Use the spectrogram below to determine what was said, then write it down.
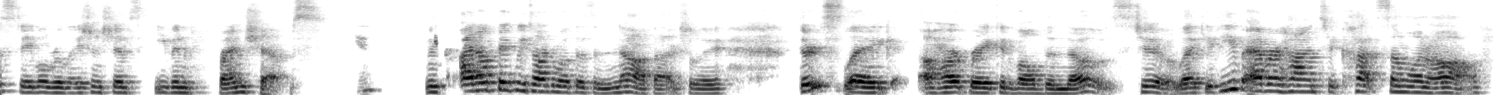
stable relationships even friendships. Yeah. i don't think we talk about this enough actually. There's like a heartbreak involved in those too. Like if you've ever had to cut someone off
